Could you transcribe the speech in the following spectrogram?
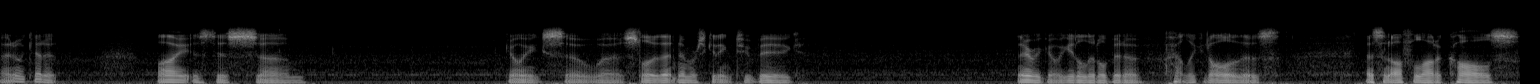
I don't get it. Why is this um, going so uh, slow. That number's getting too big. There we go. We get a little bit of... Look at all of those. That's an awful lot of calls.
